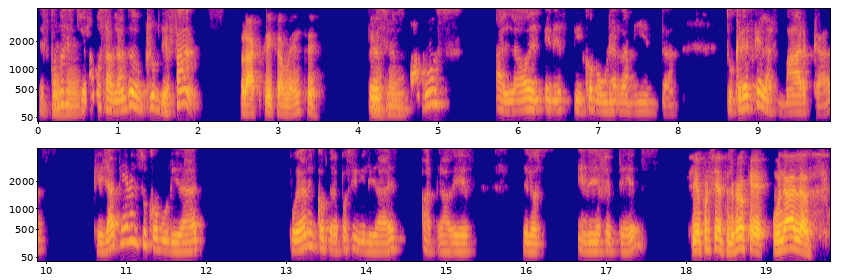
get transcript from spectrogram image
es como si estuviéramos hablando de un club de fans. Prácticamente. Pero si nos vamos al lado del NFT como una herramienta, ¿tú crees que las marcas que ya tienen su comunidad puedan encontrar posibilidades a través de los NFTs? 100%. Yo creo que una de las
